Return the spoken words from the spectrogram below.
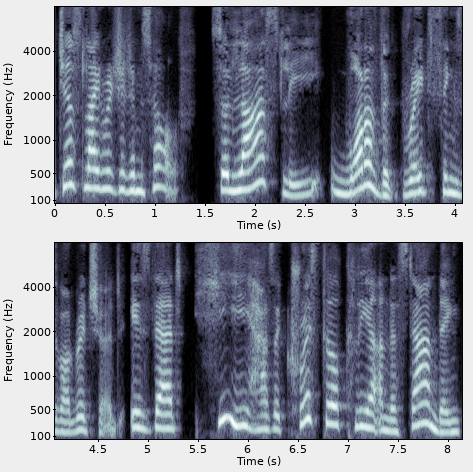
just like Richard himself. So lastly, one of the great things about Richard is that he has a crystal clear understanding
